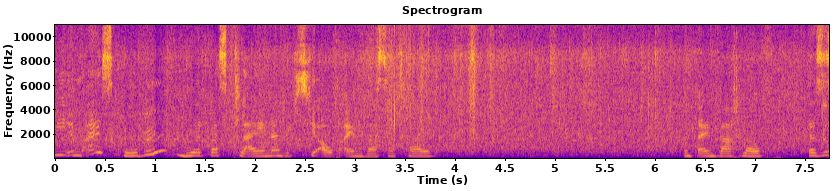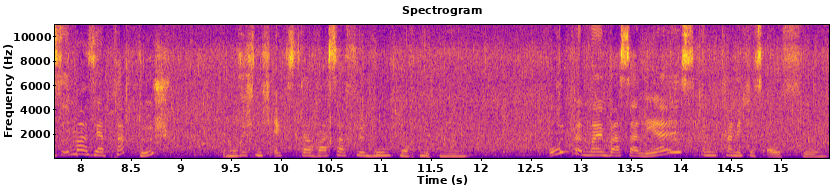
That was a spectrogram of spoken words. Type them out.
wie im Eiskogel, nur etwas kleiner, gibt es hier auch einen Wasserfall. Und einen Bachlauf. Das ist immer sehr praktisch. Da muss ich nicht extra Wasser für den Hund noch mitnehmen. Und wenn mein Wasser leer ist, dann kann ich es auffüllen.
